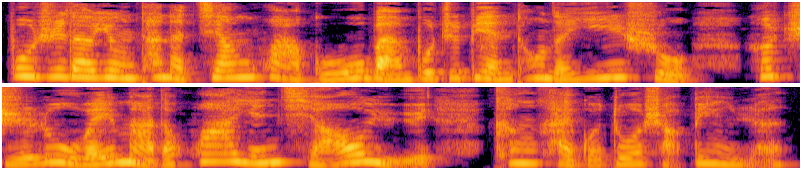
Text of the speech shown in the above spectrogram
不知道用他那僵化古板、不知变通的医术和指鹿为马的花言巧语坑害过多少病人。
